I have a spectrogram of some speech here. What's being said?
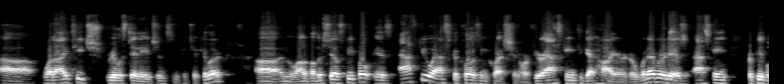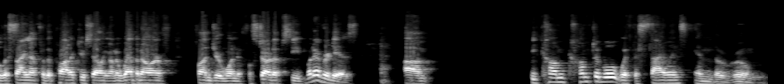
uh, what I teach real estate agents in particular, uh, and a lot of other salespeople, is after you ask a closing question, or if you're asking to get hired, or whatever it is, asking for people to sign up for the product you're selling on a webinar, fund your wonderful startup seed, whatever it is, um, become comfortable with the silence in the room.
